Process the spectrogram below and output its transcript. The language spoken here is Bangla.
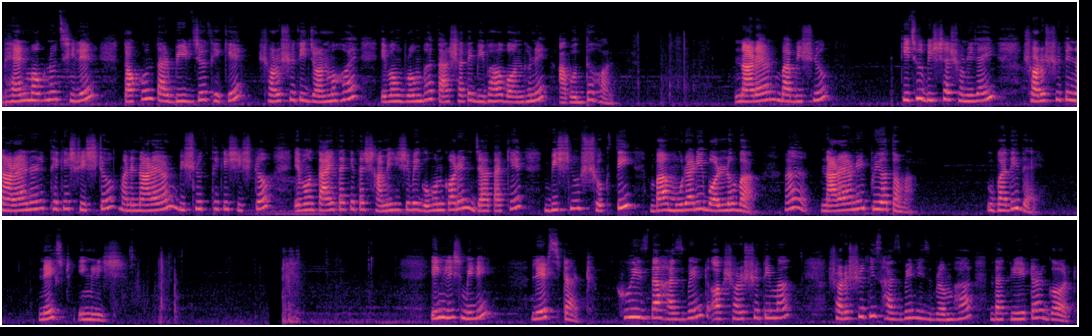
ধ্যানমগ্ন ছিলেন, তখন তার বীর্য থেকে সরস্বতীর জন্ম হয় এবং ব্রহ্মা তার সাথে বিবাহ বন্ধনে আবদ্ধ হন। নারায়ণ বা বিষ্ণু কিছু বিশ্বাস অনুযায়ী সরস্বতী নারায়ণের থেকে সৃষ্ট মানে নারায়ণ বিষ্ণুর থেকে সৃষ্ট এবং তাই তাকে তার স্বামী হিসেবে গ্রহণ করেন, যা তাকে বিষ্ণুর শক্তি বা মুরারি বল্লভা হ্যাঁ নারায়ণের প্রিয়তমা উপাধি দেয় next English English meaning let's start who is the husband of Saraswati Ma সরস্বতী's husband is Brahma, the creator god.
